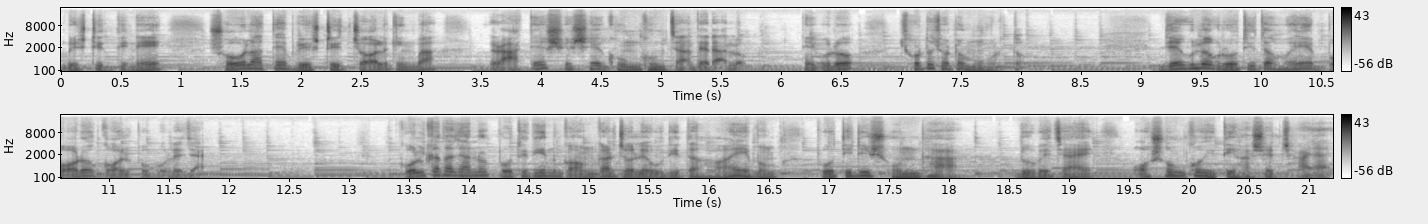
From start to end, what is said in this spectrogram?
বৃষ্টির দিনে শৌলাতে বৃষ্টির জল কিংবা রাতের শেষে ঘুম ঘুম চাঁদের আলো, এগুলো ছোট ছোট মুহূর্ত, যেগুলো গ্রথিত হয়ে বড় গল্প বলে যায়। কলকাতা যেন প্রতিদিন গঙ্গার জলে উদিত হয় এবং প্রতিটি সন্ধ্যা ডুবে যায় অসংখ্য ইতিহাসের ছায়ায়।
